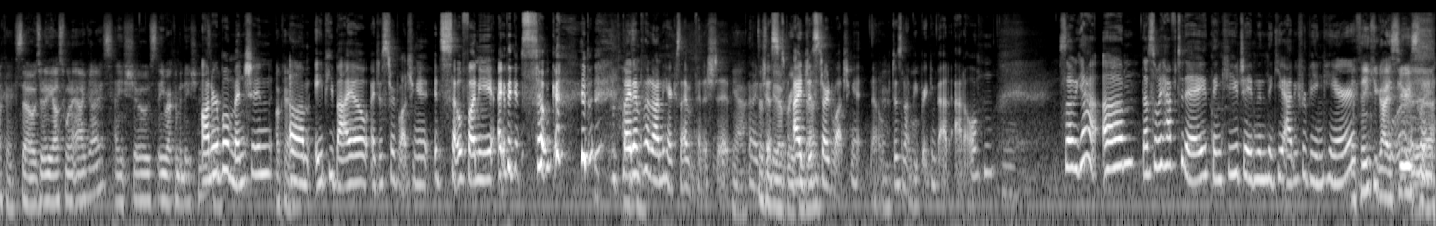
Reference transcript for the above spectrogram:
Okay, so is there anything else you want to add, guys? Any shows? Any recommendations? or- Honorable mention. Okay. Um, AP Bio. I just started watching it. It's so funny. I think it's so good. but I didn't put it on here because I haven't finished it. Yeah, And I just I just started watching it. No, Okay, it does not cool. beat Breaking Bad at all. So yeah, um, that's what we have today. Thank you, Jaden, and thank you, Abby, for being Hey, here. thank you guys. Seriously, course.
